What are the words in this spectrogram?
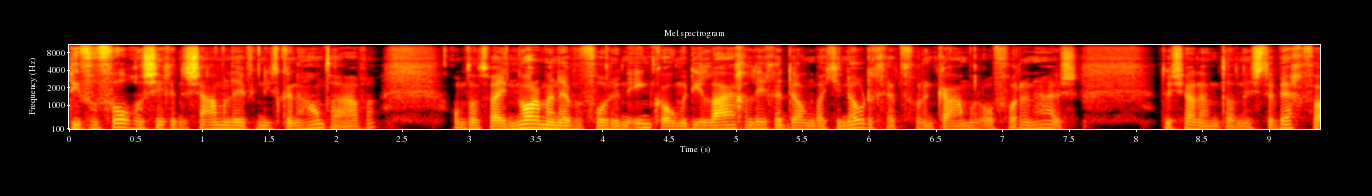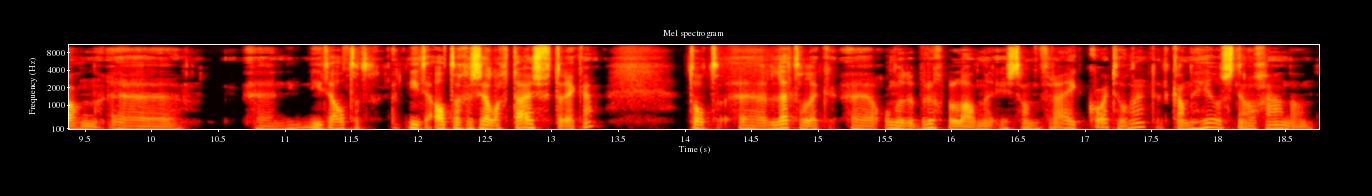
die vervolgens zich in de samenleving niet kunnen handhaven, omdat wij normen hebben voor hun inkomen die lager liggen dan wat je nodig hebt voor een kamer of voor een huis. Dus ja, dan, dan is de weg van uh, uh, niet, niet, altijd, niet al te gezellig thuis vertrekken tot uh, letterlijk onder de brug belanden, is dan vrij kort hoor. Dat kan heel snel gaan dan.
